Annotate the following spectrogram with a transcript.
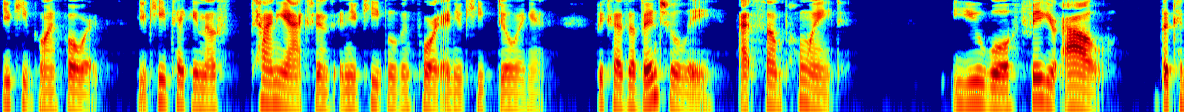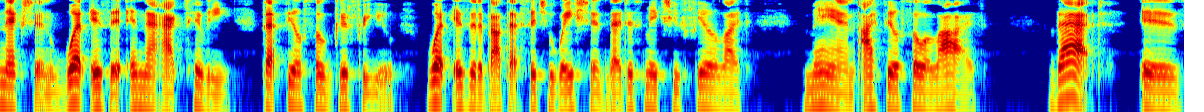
you keep going forward. You keep taking those tiny actions and you keep moving forward and you keep doing it. Because eventually, at some point, you will figure out the connection. What is it in that activity that feels so good for you? What is it about that situation that just makes you feel like, man, I feel so alive? That is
